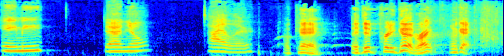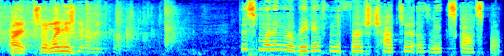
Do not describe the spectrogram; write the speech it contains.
Amy, Daniel, Tyler. Okay. They did pretty good, right? Okay. All right. So Lainey's going to read first. This morning we're reading from the first chapter of Luke's Gospel.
